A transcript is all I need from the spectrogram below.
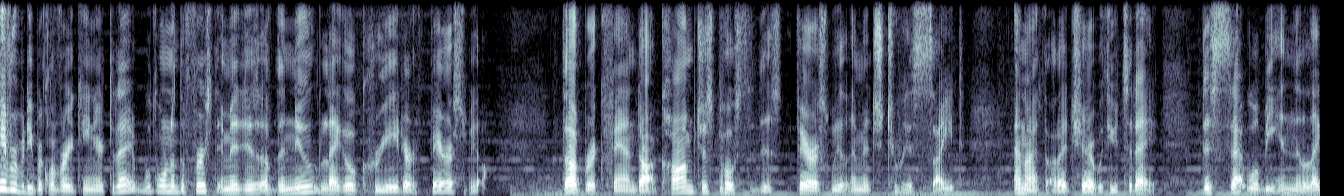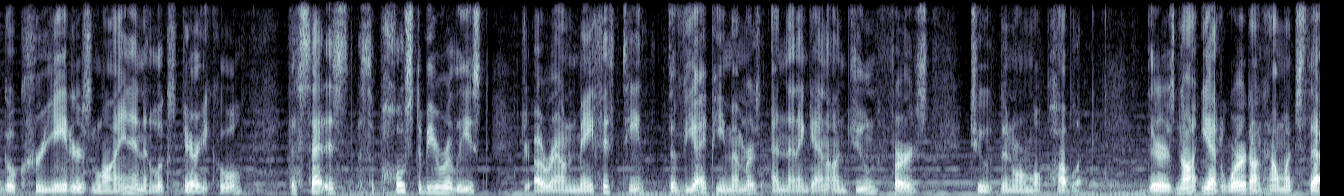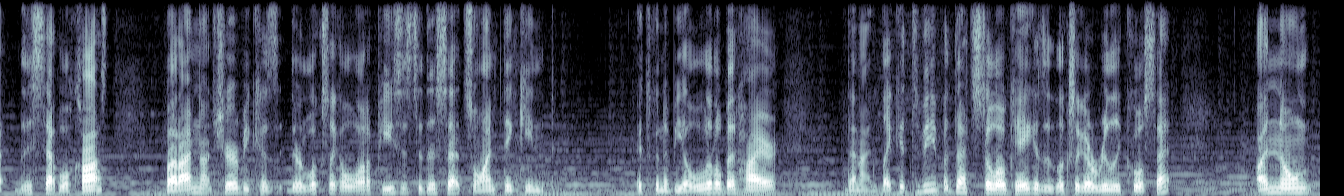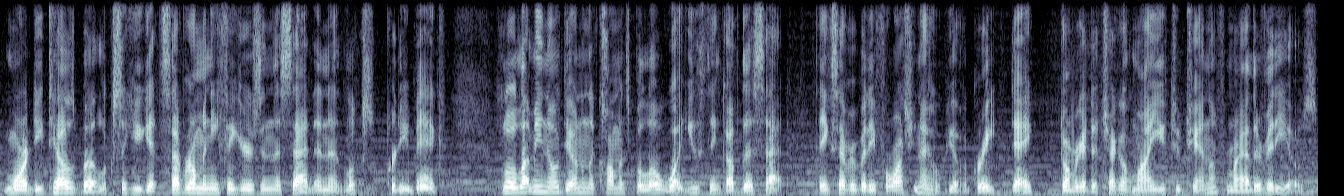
Hey everybody, BrickLover18 here today with one of the first images of the new LEGO Creator Ferris wheel. TheBrickFan.com just posted this Ferris wheel image to his site, and I thought I'd share it with you today. This set will be in the LEGO Creators line, and it looks very cool. The set is supposed to be released around May 15th to VIP members, and then again on June 1st to the normal public. There is not yet word on how much that this set will cost, but I'm not sure because there looks like a lot of pieces to this set, so I'm thinking it's going to be a little bit higher than I'd like it to be, but that's still okay because it looks like a really cool set. Unknown more details, but it looks like you get several minifigures in the set, and it looks pretty big. So let me know down in the comments below what you think of this set. Thanks everybody for watching, I hope you have a great day. Don't forget to check out my YouTube channel for my other videos.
